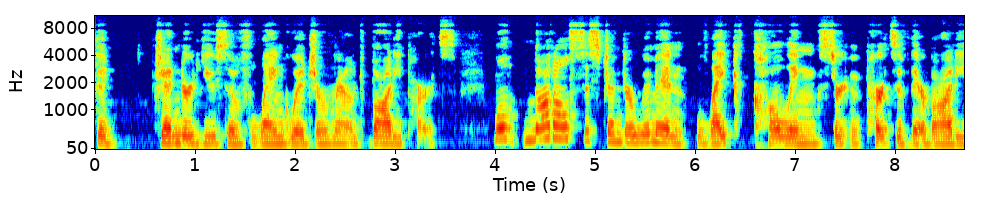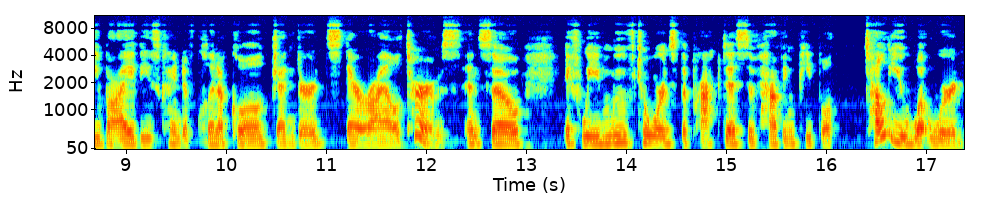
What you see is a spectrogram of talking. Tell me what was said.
the gendered use of language around body parts, well, not all cisgender women like calling certain parts of their body by these kind of clinical, gendered, sterile terms. And so, if we move towards the practice of having people tell you what word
